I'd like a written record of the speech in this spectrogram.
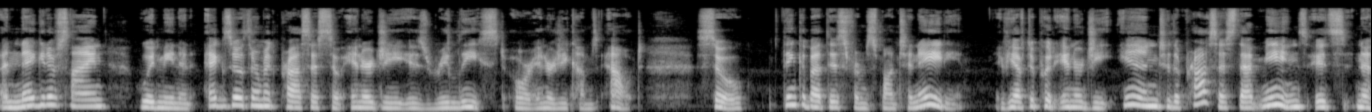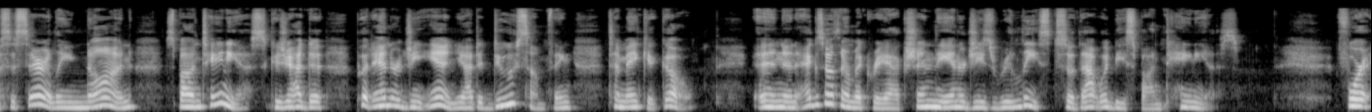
A negative sign would mean an exothermic process, so energy is released or energy comes out. So think about this from spontaneity. If you have to put energy into the process, that means it's necessarily non-spontaneous because you had to put energy in. You had to do something to make it go. In an exothermic reaction, the energy is released, so that would be spontaneous. For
